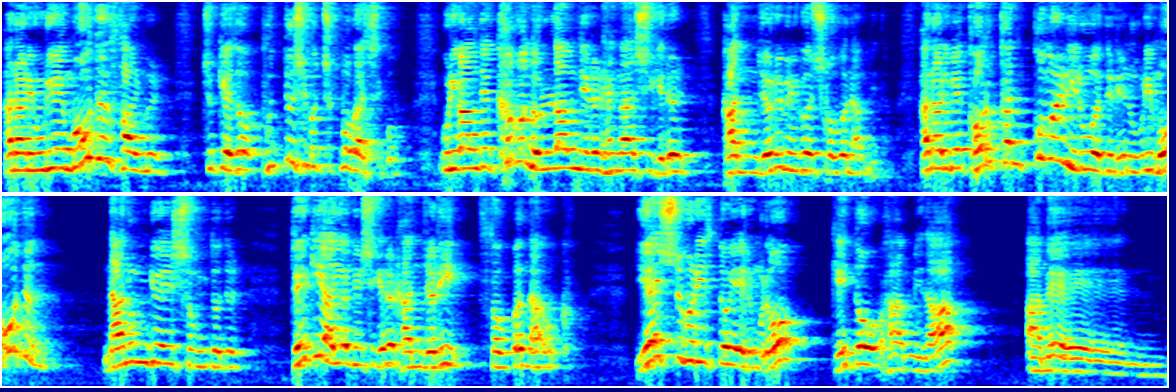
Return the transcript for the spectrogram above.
하나님 우리의 모든 삶을 주께서 붙드시고 축복하시고 우리 가운데 크고 놀라운 일을 행하시기를 간절히 빌고 소원합니다. 하나님의 거룩한 꿈을 이루어드리는 우리 모든 나눔교회 성도들 되게 하여 주시기를 간절히 소원하옵고 예수 그리스도의 이름으로 기도합니다. 아멘.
